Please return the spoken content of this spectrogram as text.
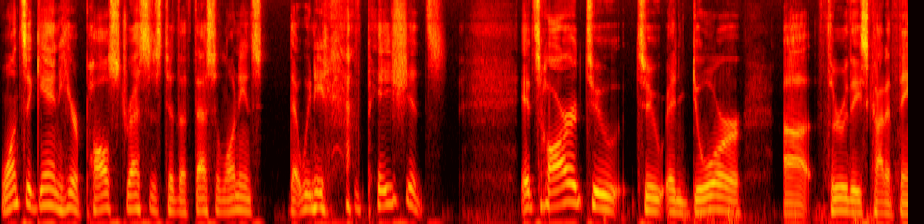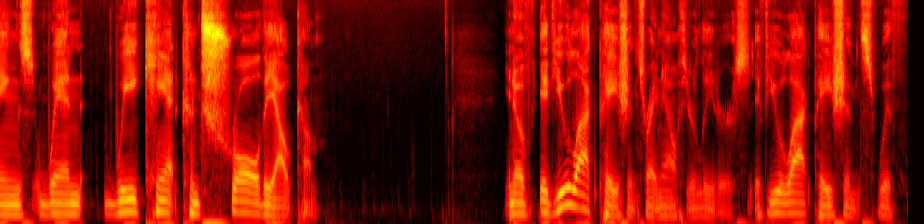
Once again, here, Paul stresses to the Thessalonians that we need to have patience. It's hard to to endure uh, through these kind of things when we can't control the outcome. You know, if, if you lack patience right now with your leaders, if you lack patience with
